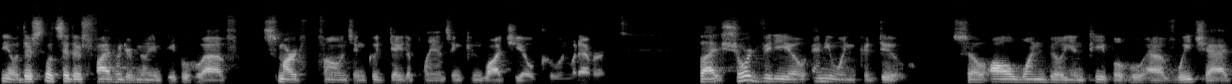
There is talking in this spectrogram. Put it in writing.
you know, there's, let's say there's 500 million people who have smartphones and good data plans and can watch Youku and whatever. But short video, anyone could do. So all 1 billion people who have WeChat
